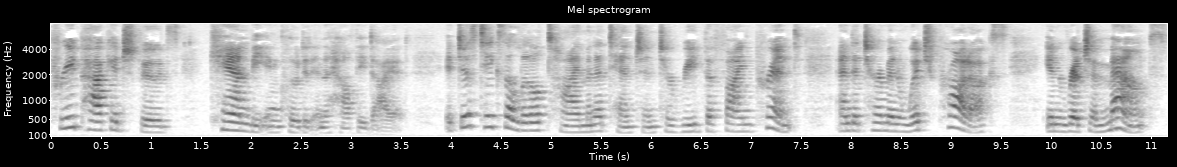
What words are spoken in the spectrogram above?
prepackaged foods can be included in a healthy diet. It just takes a little time and attention to read the fine print and determine which products in rich amounts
